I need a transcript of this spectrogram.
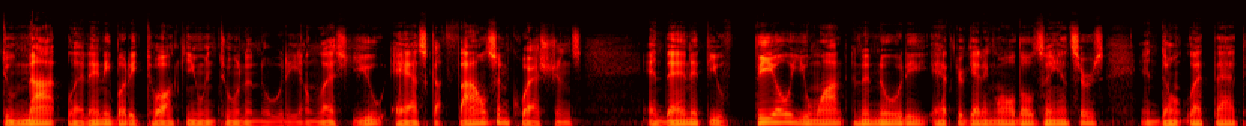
Do not let anybody talk you into an annuity unless you ask a thousand questions. And then, if you feel you want an annuity after getting all those answers, and don't let that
